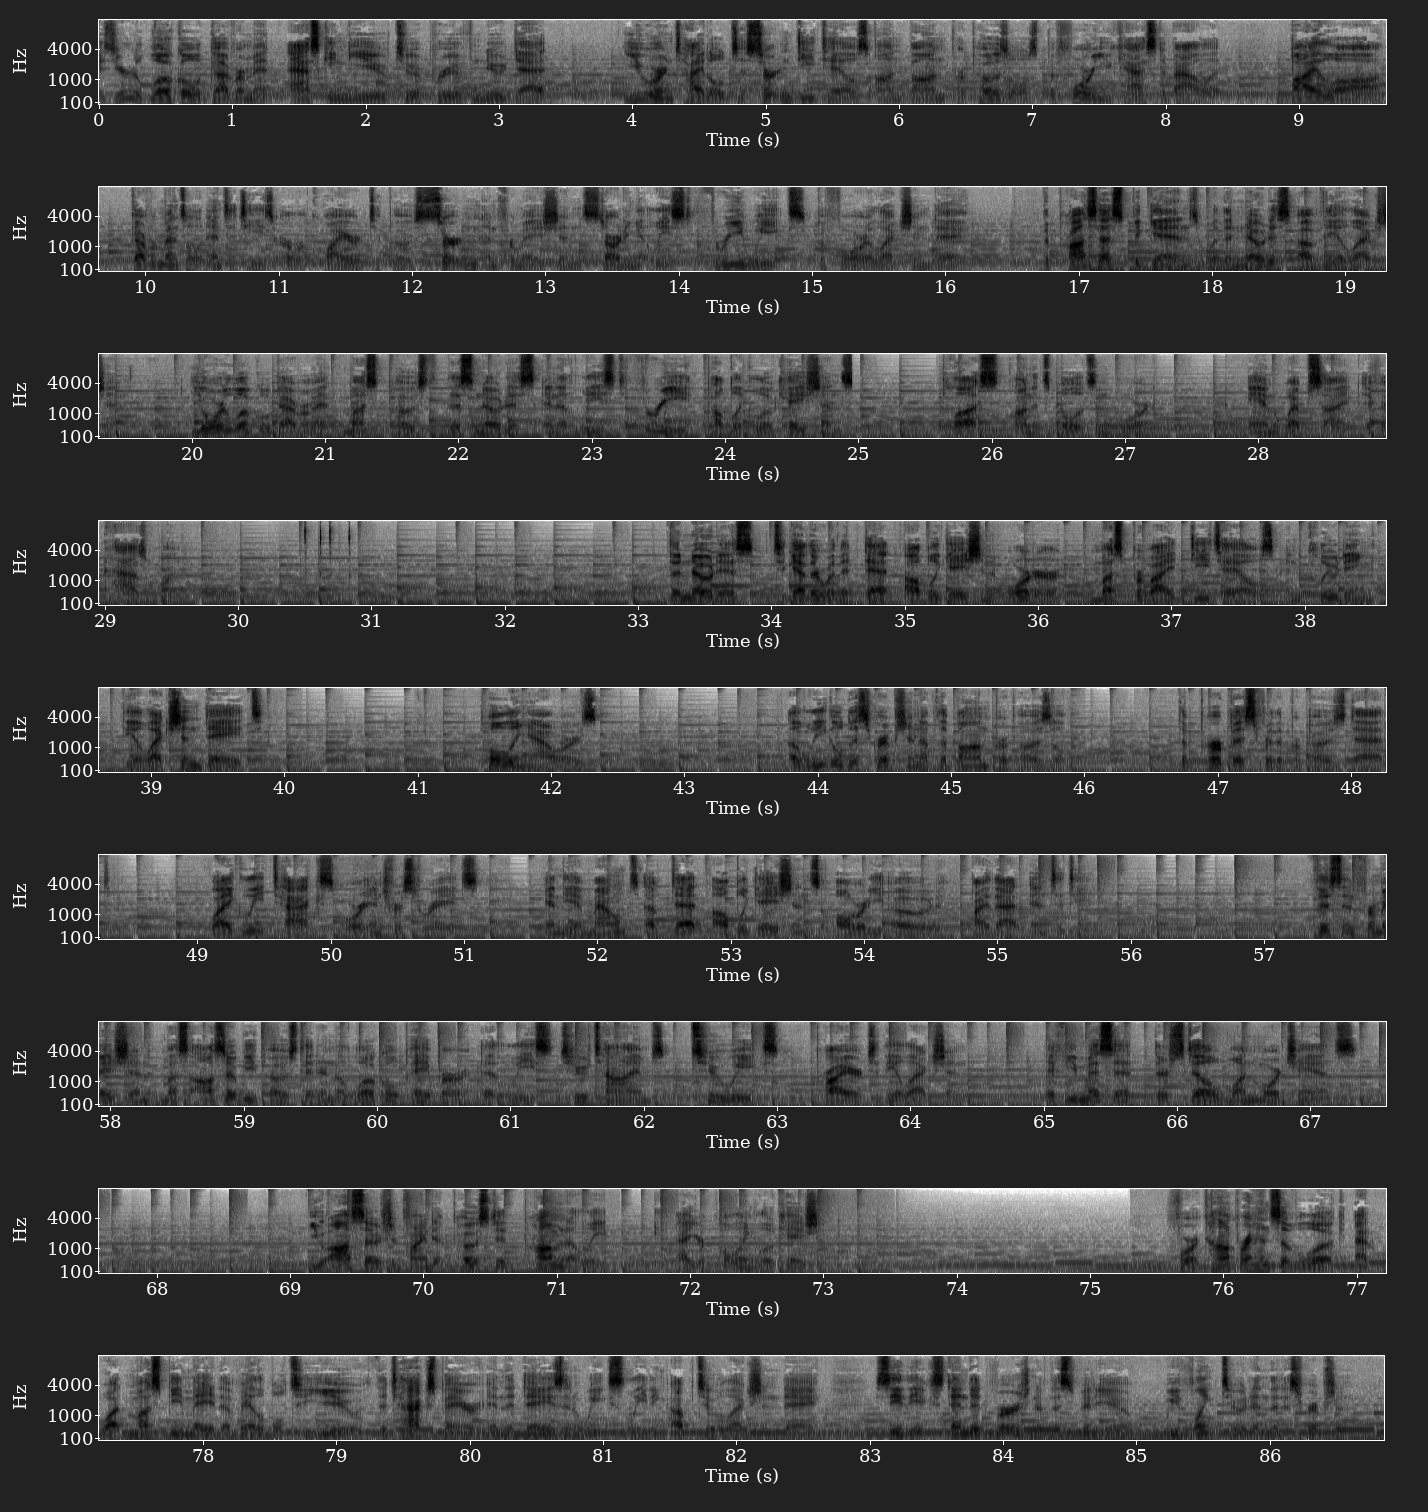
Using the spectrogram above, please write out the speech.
Is your local government asking you to approve new debt? You are entitled to certain details on bond proposals before you cast a ballot. By law, governmental entities are required to post certain information starting at least three weeks before Election Day. The process begins with a notice of the election. Your local government must post this notice in at least three public locations, plus on its bulletin board and website if it has one. The notice, together with a debt obligation order, must provide details including the election date, polling hours, a legal description of the bond proposal, the purpose for the proposed debt, likely tax or interest rates, and the amount of debt obligations already owed by that entity. This information must also be posted in a local paper at least two times two weeks prior to the election. If you miss it, there's still one more chance. You also should find it posted prominently at your polling location. For a comprehensive look at what must be made available to you, the taxpayer, in the days and weeks leading up to Election Day, see the extended version of this video. We've linked to it in the description.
